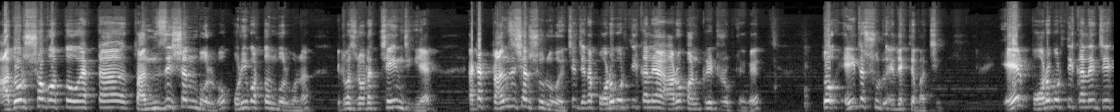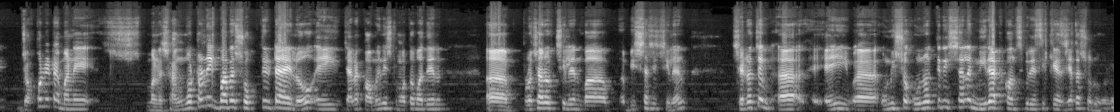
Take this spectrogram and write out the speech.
আদর্শগত একটা ট্রানজিশন বলব, পরিবর্তন বলব না it was not a change yet একটা ট্রানজিশন শুরু হয়েছে, যেটা পরবর্তীকালে আরও কনক্রিট রূপ নেবে। তো এইটা শুরু দেখতে পাচ্ছি। এর পরবর্তীকালে যে যখন এটা মানে মানে সাংগঠনিক ভাবে শক্তিটা এলো, এই যারা কমিউনিস্ট মতবাদের প্রচারক ছিলেন বা বিশ্বাসী ছিলেন, সেটা হচ্ছে এই উনিশশো উনত্রিশ সালে মিরাট কনস্পিরেসি কেস যেটা শুরু হলো।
